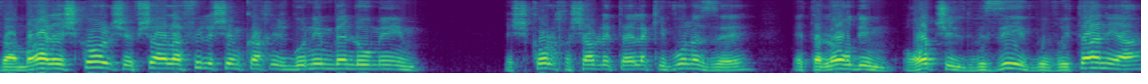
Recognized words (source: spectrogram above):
ואמרה לאשכול שאפשר להפעיל לשם כך ארגונים בינלאומיים. אשכול חשב לתעל לכיוון הזה את הלורדים רוטשילד וזיו בבריטניה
